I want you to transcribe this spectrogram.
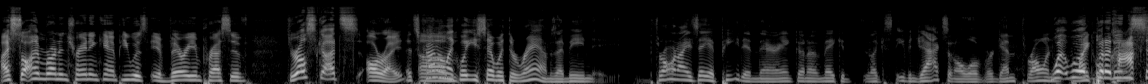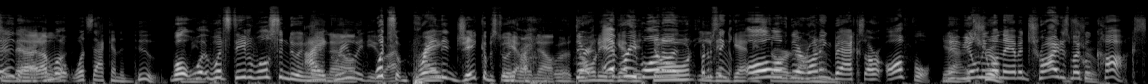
I saw him run in training camp. He was uh, very impressive Da'Rel Scott's all right It's kind of Um, like what you said with the Rams. I mean, throwing Isaiah Pete in there ain't gonna make it like Steven Jackson all over again. Throwing What- what- Michael but I didn't say in there, that. I mean, what- what's that gonna do? Well, I mean, what, what's David Wilson doing I right agree now? with you. What's I- Brandon Jacobs doing Yeah, right now? They're don't me- everyone on. But I'm saying all of their running him. backs are awful. Yeah, the only true. one they haven't tried is It's Michael true. Cox.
